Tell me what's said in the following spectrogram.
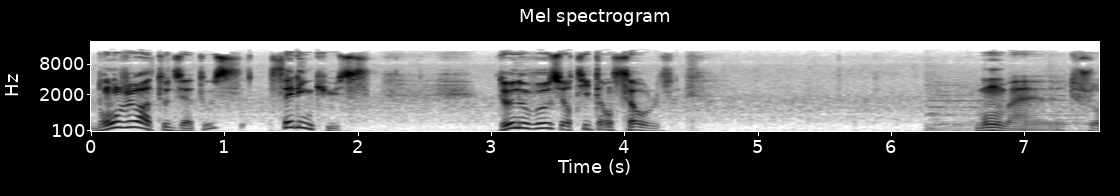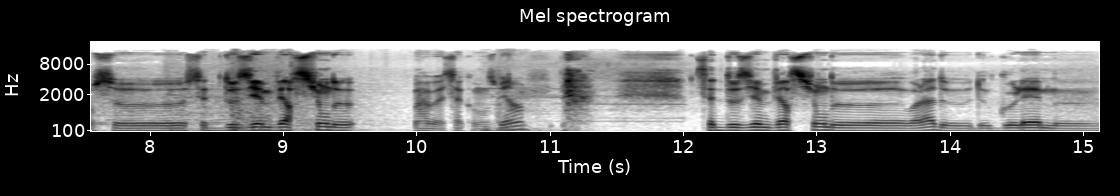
Bonjour à toutes et à tous, c'est Linkus. De nouveau sur Titan Souls. Bon bah toujours ce, cette deuxième version de... Ah bah ça commence bien. cette deuxième version de voilà de, golem euh,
